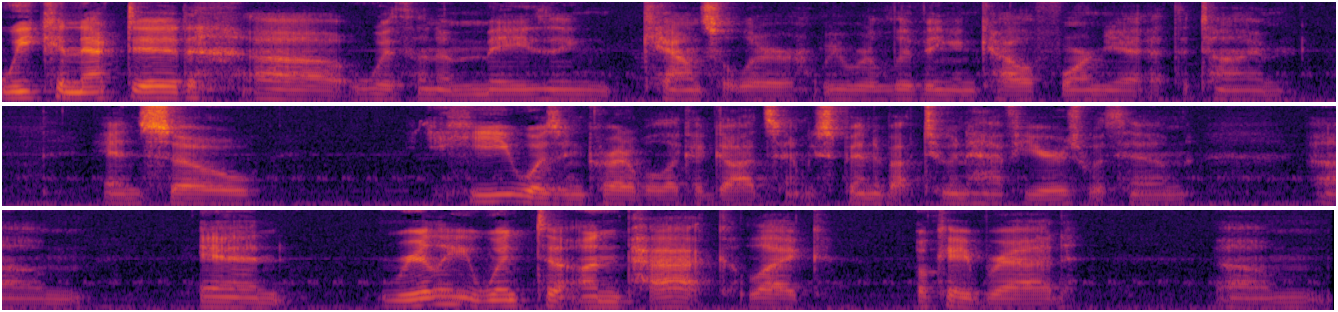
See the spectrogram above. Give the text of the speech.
we connected uh, with an amazing counselor. We were living in california at the time. And so he was incredible, like a godsend. We spent about two and a half years with him, um, and really went to unpack like, okay, Brad, um,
